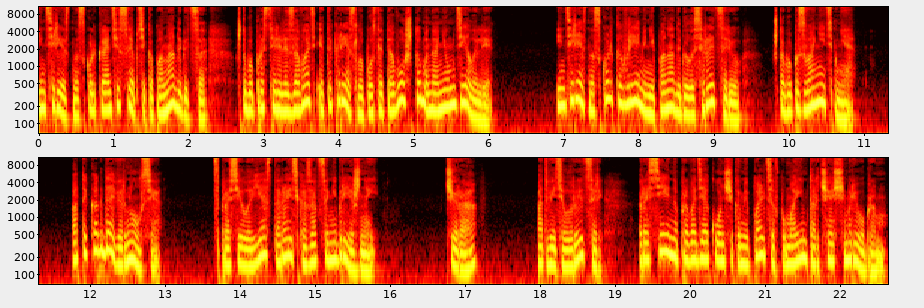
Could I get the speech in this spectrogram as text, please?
Интересно, сколько антисептика понадобится, чтобы простерилизовать это кресло после того, что мы на нем делали? Интересно, сколько времени понадобилось рыцарю, чтобы позвонить мне? «А ты когда вернулся?» — спросила я, стараясь казаться небрежной. «Вчера», — ответил рыцарь, рассеянно проводя кончиками пальцев по моим торчащим ребрам.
